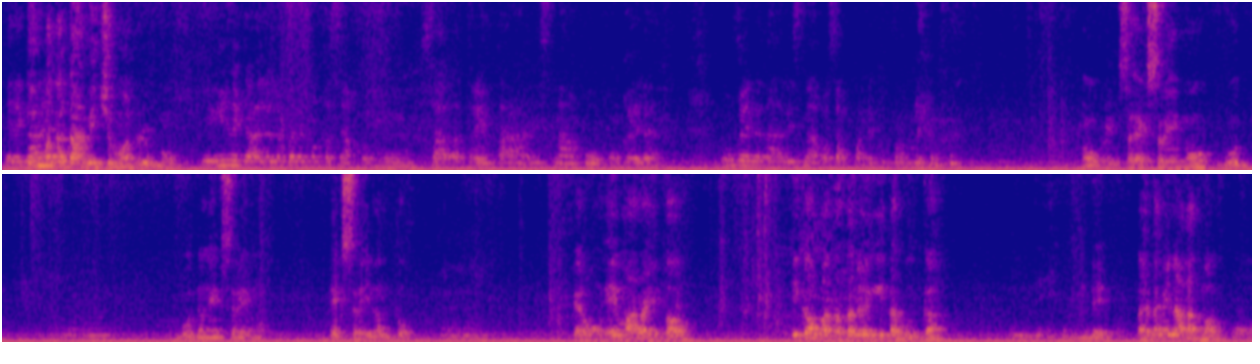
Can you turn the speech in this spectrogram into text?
Doon madadamage yung mga nerve mo. Yung yung nag-aalala pa naman kasi ako yung sa 30 aalis na ako kung kailan kung kailan naalis na ako sa pa nagko-problema. Okay, sa x-ray mo, good. Good ang x-ray mo. X-ray lang to. Pero kung MRI to, ikaw ba tatanungin kita, good ka? Hindi. Hindi. Nakita mo yung lakad mo? Oo.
